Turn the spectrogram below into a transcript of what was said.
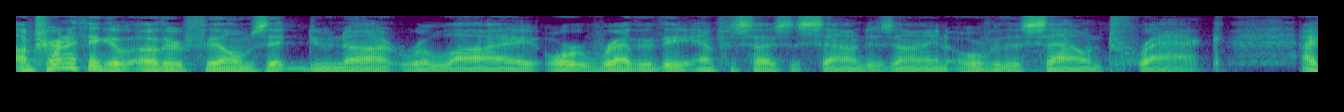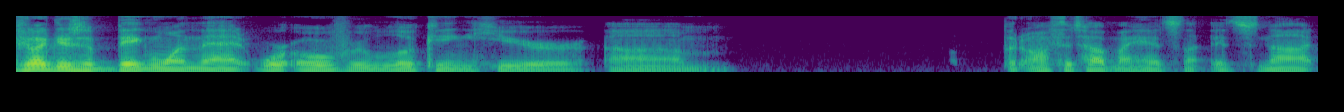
I'm trying to think of other films that do not rely, or rather, they emphasize the sound design over the soundtrack. I feel like there's a big one that we're overlooking here, um, but off the top of my head, it's not, it's not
